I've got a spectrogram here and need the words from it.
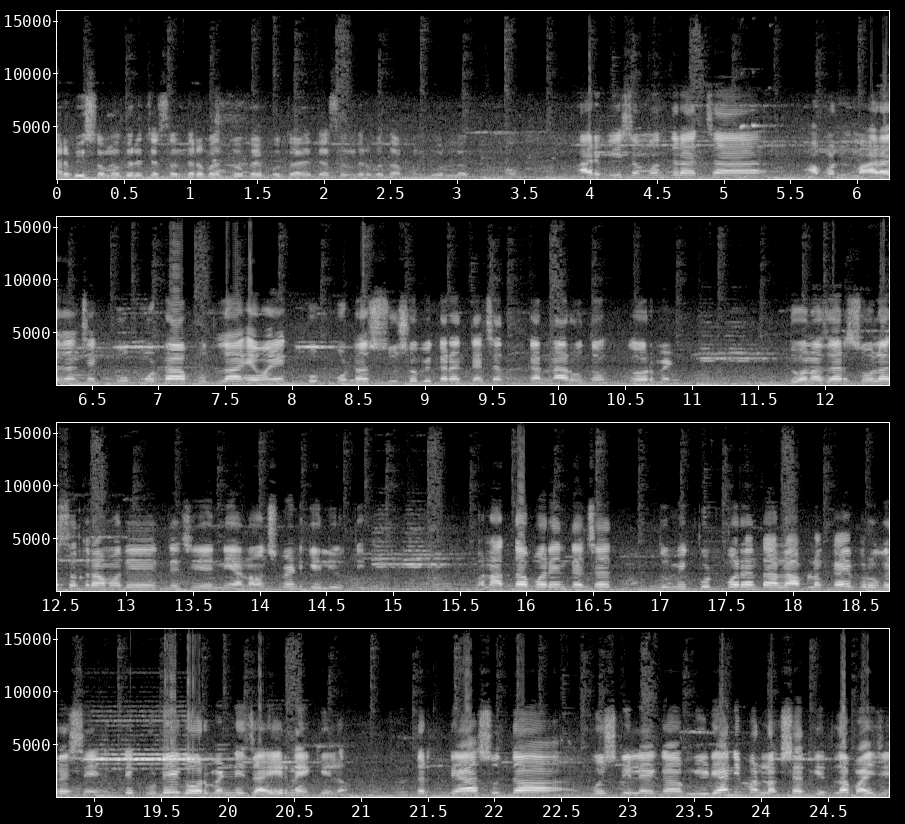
अरबी समुद्राच्या संदर्भात जो काही पुतळा आहे त्या संदर्भात आपण बोललो. हो. अरबी समुद्राचा आपण महाराजांचा एक खूप मोठा पुतळा एवं एक खूप मोठं सुशोभीकरण त्याच्यात करणार होतं गव्हर्नमेंट दोन हजार सोळा सतरामध्ये त्याची यांनी अनाऊन्समेंट केली होती. पण आतापर्यंत त्याच्यात तुम्ही कुठपर्यंत आला आपला काय प्रोग्रेस आहे ते कुठेही गव्हर्नमेंटनी जाहीर नाही केलं. तर त्यासुद्धा गोष्टीला एका मीडियाने पण लक्षात घेतलं पाहिजे.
